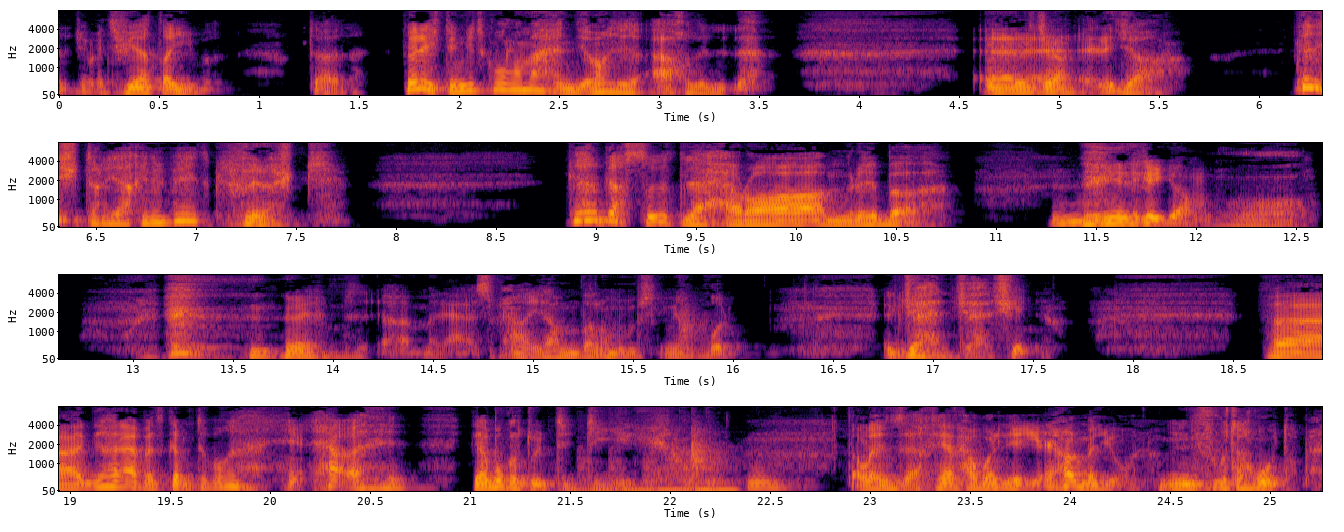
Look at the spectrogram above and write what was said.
جامعتي فيها طيبة. قال ليش قلت والله ما عندي ما أقدر آخذ الإيجار. الإيجار. قال اشتري يا أخي في البيت؟ قلت فين اشتري؟ قال قصدت له حرام ربا. سبحان الله ظلم المسلمين الظلم الجهل جهل شيء فقال أبد كم تبغى؟ قال بكرة تجيك الله يجزاه خير حوالي يعني حوالي مليون. من فلوسه هو طبعا.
